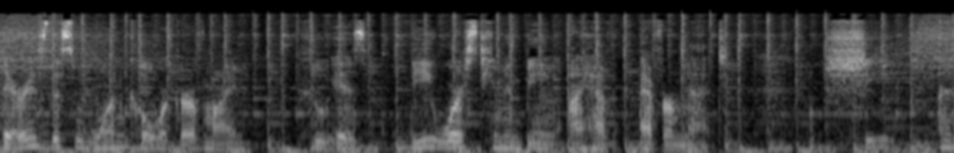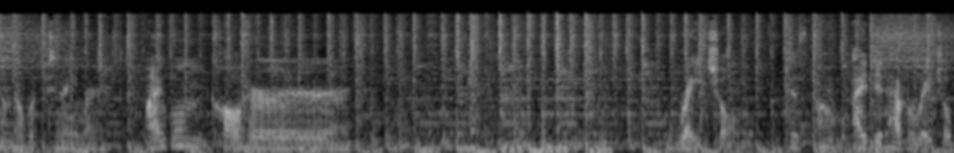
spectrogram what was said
there is this one coworker of mine who is the worst human being I have ever met. She I don't know what to name her. I will call her Rachel. Because, oh, I did have a Rachel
